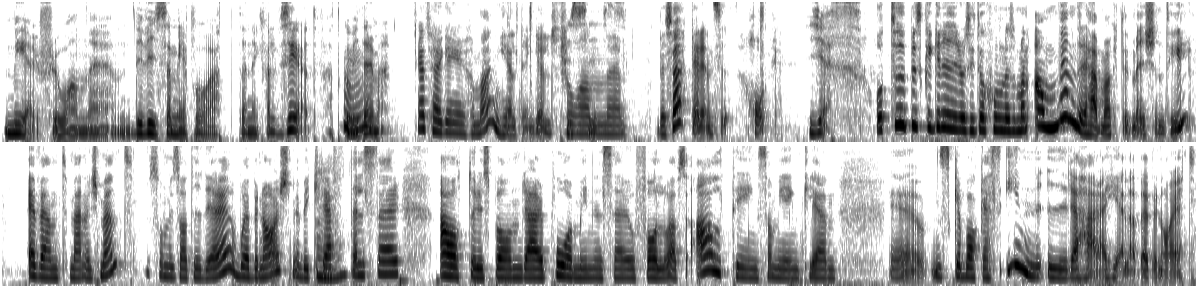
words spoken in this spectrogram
mer från, eh, det visar mer på att den är kvalificerad för att gå mm. vidare med. Ett högre engagemang helt enkelt från Precis. Eh, besökarens håll. Yes. Och typiska grejer och situationer som man använder det här market automation till event management, som vi sa tidigare, webinars med bekräftelser, mm. autorespondrar, påminnelser och follow-ups, allting som egentligen eh, ska bakas in i det här hela webbinariet.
